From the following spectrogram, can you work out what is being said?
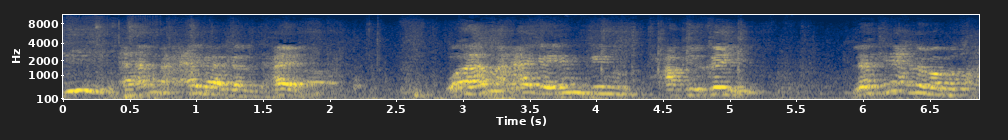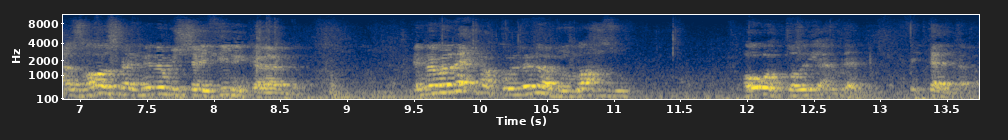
دي أهم حاجة كامتحان وأهم حاجة يمكن حقيقية لكن إحنا ما بنلاحظهاش لأننا مش شايفين الكلام ده إنما اللي إحنا كلنا بنلاحظه هو الطريقة الثانية الثالثة بقى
